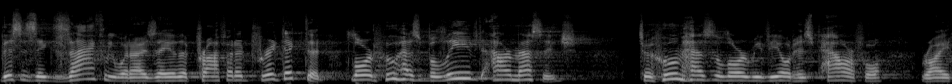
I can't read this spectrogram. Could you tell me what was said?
This is exactly what Isaiah the prophet had predicted. Lord, who has believed our message? To whom has the Lord revealed his powerful right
